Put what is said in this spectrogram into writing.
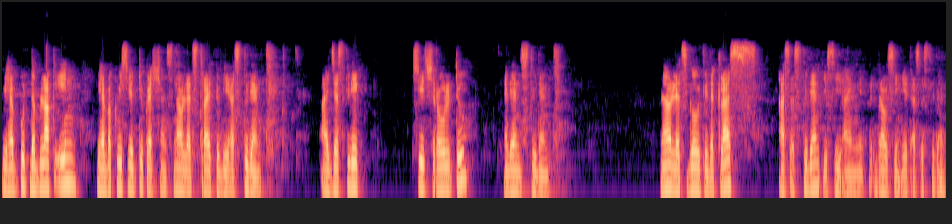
We have put the block in. We have a quiz with two questions. Now let's try to be a student. I just click switch role to and then student. Now let's go to the class. As a student you see I'm browsing it as a student.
